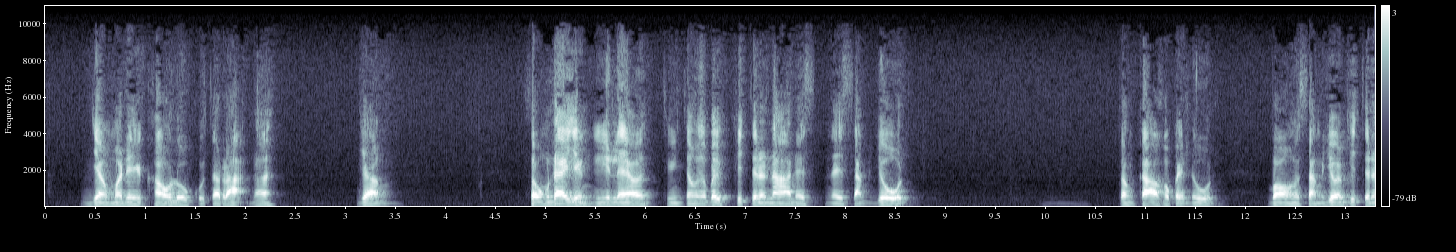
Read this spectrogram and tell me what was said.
ๆยังไม่ได้เข้าโลกุตระนะ อย่างทรงได้อย่างนี้แล้วถึงต้องไปพิจารณาในในสังโยชน์ต้องก้าวเข้าไปนู่น มองสังโยชน์พิจาร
